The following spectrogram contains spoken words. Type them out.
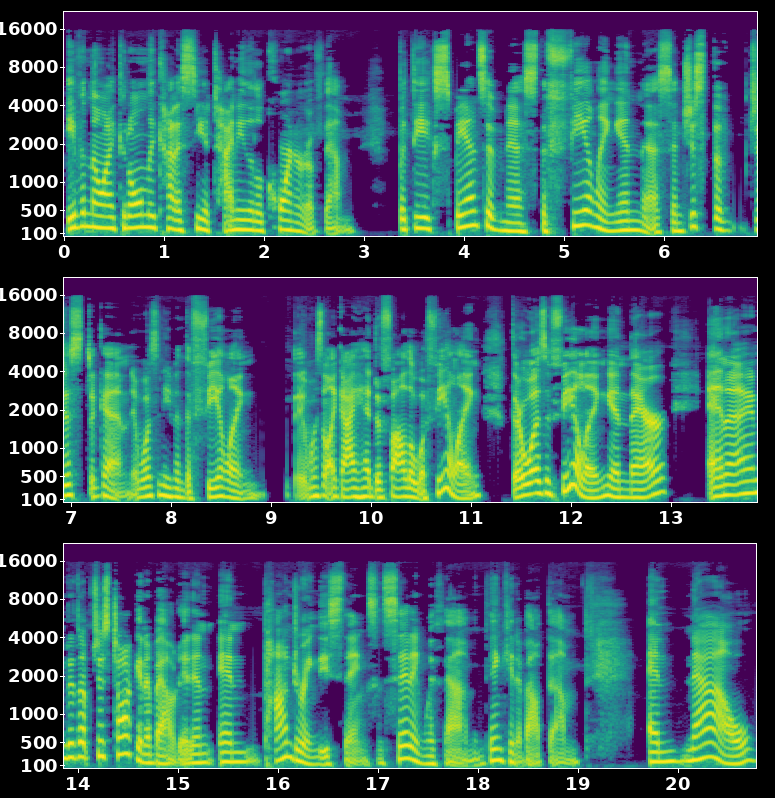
even though I could only kind of see a tiny little corner of them. But the expansiveness, the feeling in this, and just the just again, it wasn't even the feeling. It wasn't like I had to follow a feeling. There was a feeling in there and I ended up just talking about it and, and pondering these things and sitting with them and thinking about them. And now,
